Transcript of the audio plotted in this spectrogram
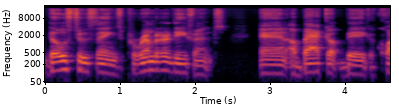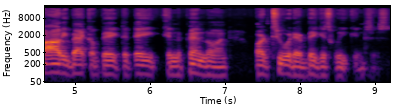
those two things: perimeter defense and a backup big, a quality backup big that they can depend on are two of their biggest weaknesses.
